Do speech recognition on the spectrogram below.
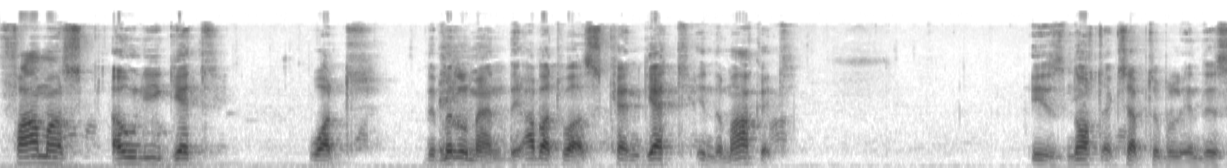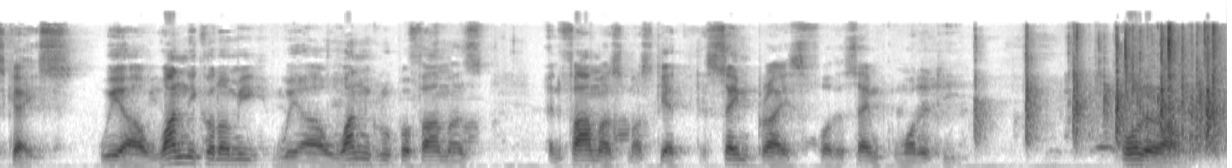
farmers only get what the middleman, the abattoirs, can get in the market is not acceptable in this case. We are one economy, we are one group of farmers, and farmers must get the same price for the same commodity all around.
